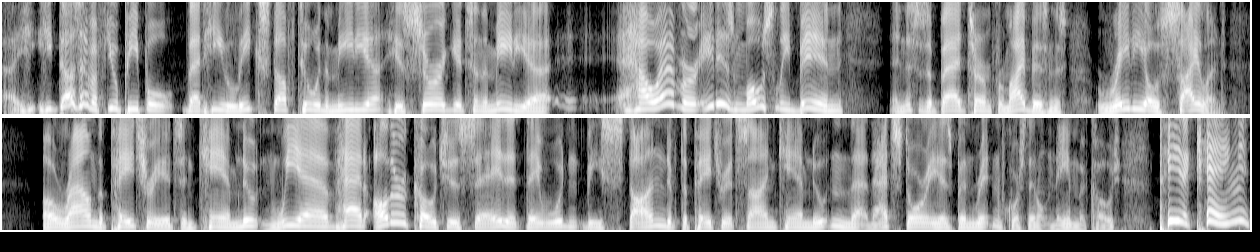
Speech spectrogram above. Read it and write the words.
uh, he, he does have a few people that he leaks stuff to in the media, his surrogates in the media. However, it has mostly been, and this is a bad term for my business, radio silent around the Patriots and Cam Newton. We have had other coaches say that they wouldn't be stunned if the Patriots signed Cam Newton. That that story has been written. Of course, they don't name the coach. Peter King,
